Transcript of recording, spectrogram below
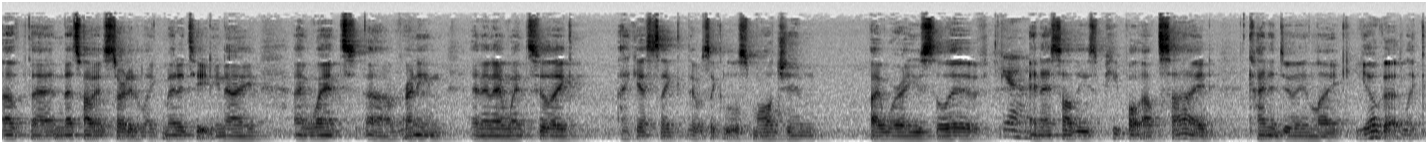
of that, and that's how I started like meditating. I I went uh, running, and then I went to like I guess like there was like a little small gym by where I used to live, Yeah. and I saw these people outside kind of doing like yoga like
